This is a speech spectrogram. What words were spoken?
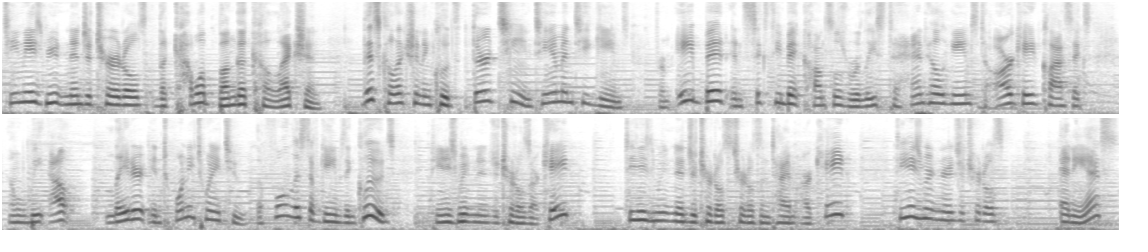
Teenage Mutant Ninja Turtles: The Cowabunga Collection. This collection includes 13 TMNT games from 8-bit and 16-bit consoles released to handheld games to arcade classics and will be out later in 2022. The full list of games includes Teenage Mutant Ninja Turtles Arcade, Teenage Mutant Ninja Turtles Turtles in Time Arcade, Teenage Mutant Ninja Turtles NES,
